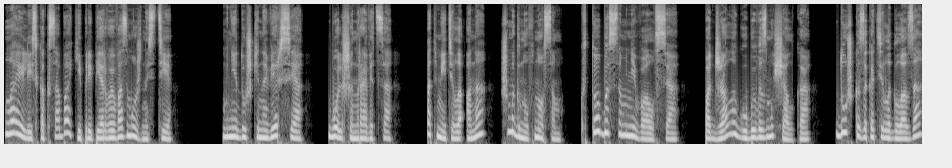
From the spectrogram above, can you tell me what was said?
лаялись как собаки при первой возможности. «Мне Душкина версия больше нравится», отметила она, шмыгнув носом. «Кто бы сомневался», поджала губы возмущалка. Душка закатила глаза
